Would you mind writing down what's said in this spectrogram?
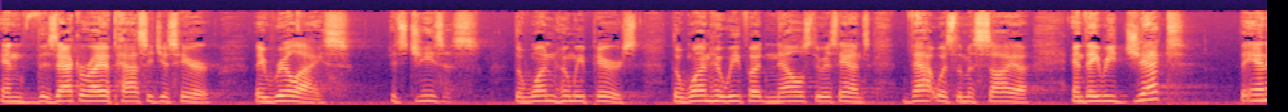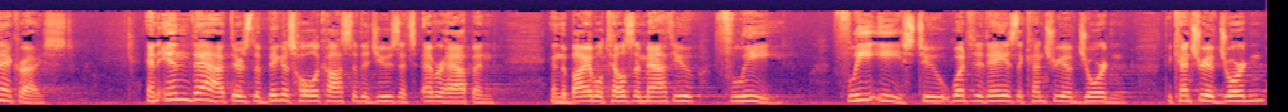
And the Zechariah passage is here. They realize it's Jesus, the one whom we pierced, the one who we put nails through his hands. That was the Messiah. And they reject the Antichrist. And in that, there's the biggest Holocaust of the Jews that's ever happened. And the Bible tells them, Matthew, flee. Flee east to what today is the country of Jordan. The country of Jordan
